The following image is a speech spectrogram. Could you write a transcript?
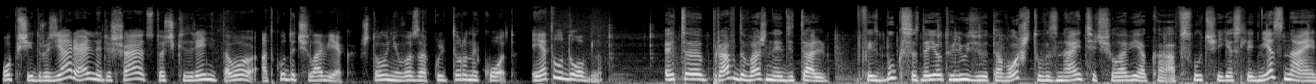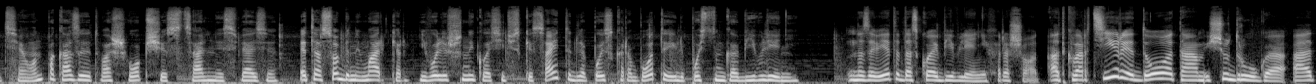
Общие друзья реально решают с точки зрения того, откуда человек, что у него за культурный код. И это удобно. Это правда важная деталь. Facebook создает иллюзию того, что вы знаете человека, а в случае, если не знаете, он показывает ваши общие социальные связи. Это особенный маркер. Его лишены классические сайты для поиска работы или постинга объявлений. Назови это доской объявлений, хорошо. От квартиры до там ищу друга, от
